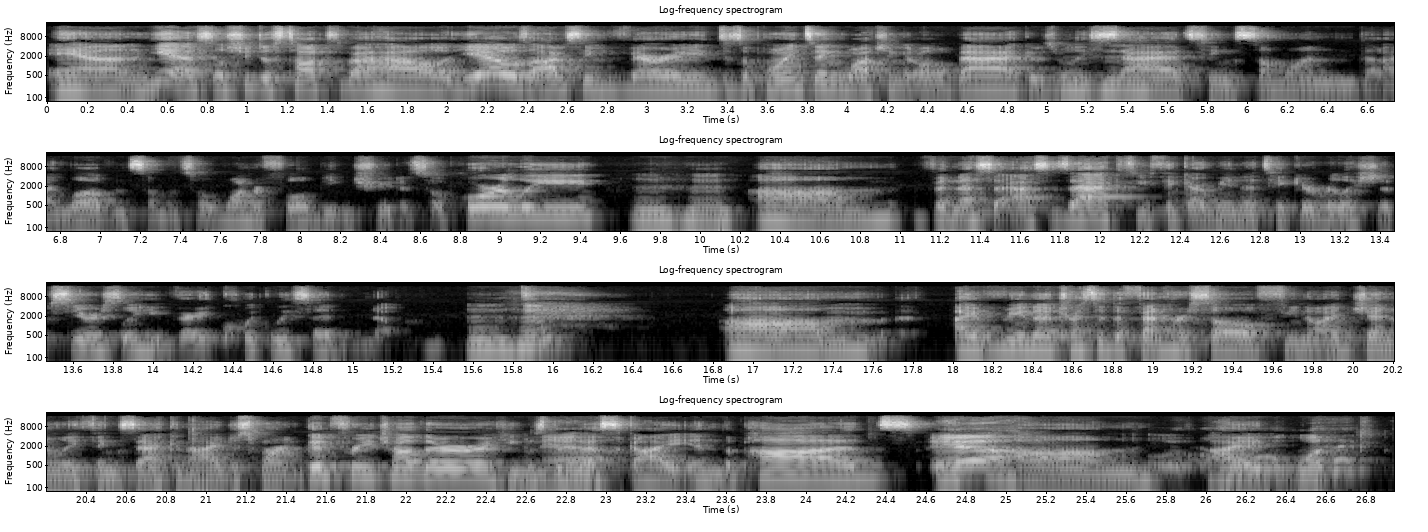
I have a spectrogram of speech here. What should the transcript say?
And yeah, so she just talks about how, yeah, it was obviously very disappointing watching it all back. It was really Mhm. sad seeing someone that I love and someone so wonderful being treated so poorly. Mm-hmm. Um, Vanessa asked Zach, Do you think Irina take your relationship seriously? He very quickly said no. Mm-hmm. Um, Irina tries to defend herself. You know, I genuinely think Zach and I just weren't good for each other. He was the best guy in the pods. Yeah. Um, Who- I what?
